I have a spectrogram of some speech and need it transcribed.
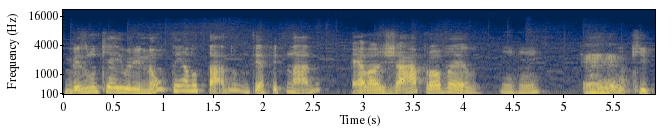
mesmo que a Yuri não tenha lutado, não tenha feito nada, ela já aprova ela. Uhum. Uhum. O que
